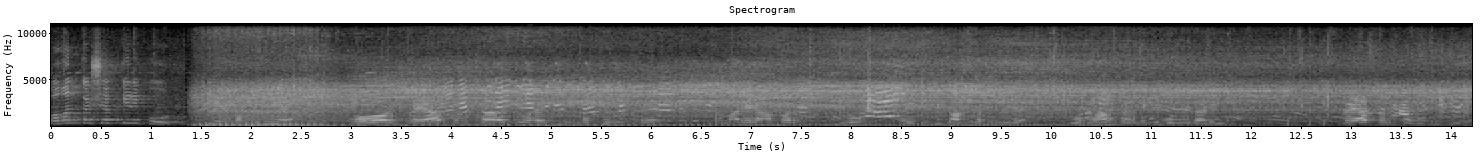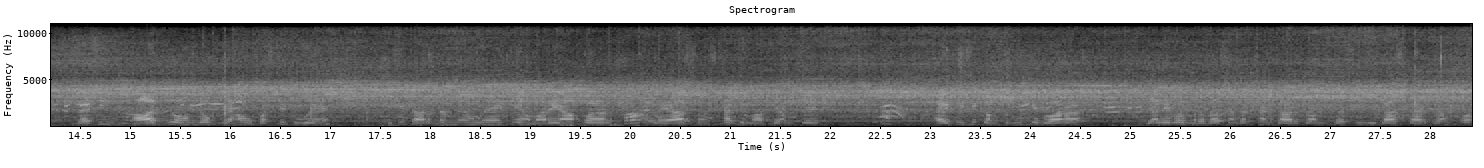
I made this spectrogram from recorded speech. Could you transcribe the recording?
पवन कश्यप की रिपोर्ट। कंपनी है और प्रयास संस्था जो है कि मुख्य रूप से हमारे यहाँ पर जो आईटीसी काम करती है, वो काम करने की ज़िम्मेदारी प्रयास संस्था ने दी है। वैसे आज जो हम लोग यहाँ उपस्थित हुए हैं, इसी तारतम्य हुए हैं कि हमारे यहाँ पर प्रयास संस्था के माध्यम से आईटीसी कंपनी के द्वारा जल एवं मृदा संरक्षण कार्यक्रम, कृषि विकास कार्यक्रम और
